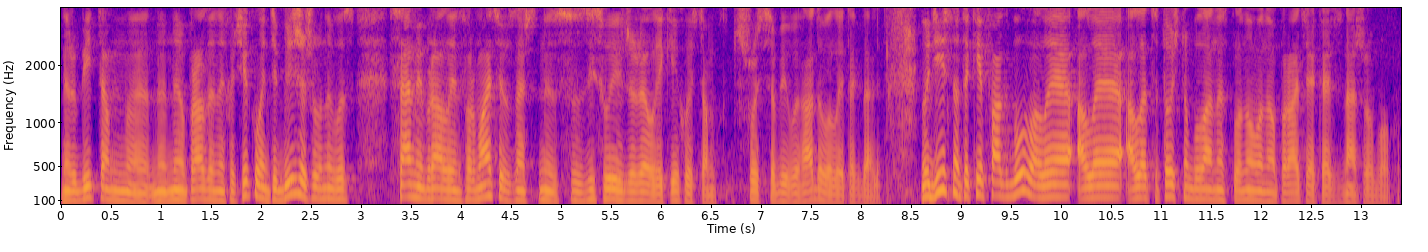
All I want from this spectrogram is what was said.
не робіть там е, не- неоправданих очікувань. Тим більше, що вони самі брали інформацію, значить, зі своїх джерел, якихось там щось собі вигадували і так далі. Ну дійсно такий факт був, але, але, але це точно була не спланована операція якась з нашого боку.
